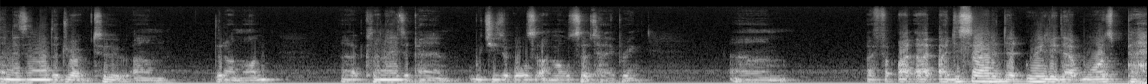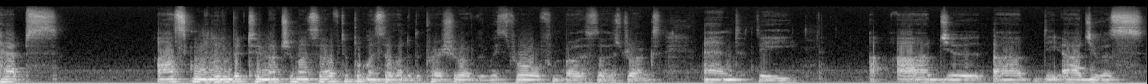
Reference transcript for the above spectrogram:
and there's another drug too um, that I'm on, uh, clonazepam, which is also I'm also tapering. Um, I, decided that really that was perhaps asking a little bit too much of myself to put myself under the pressure of the withdrawal from both those drugs and the ardu- uh, the arduous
